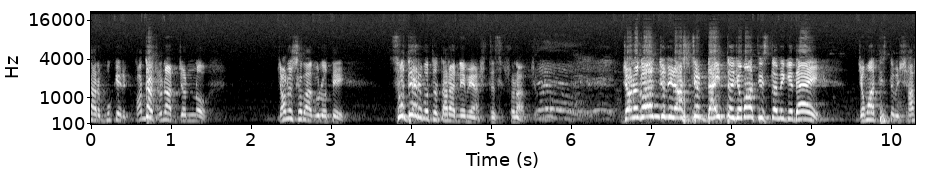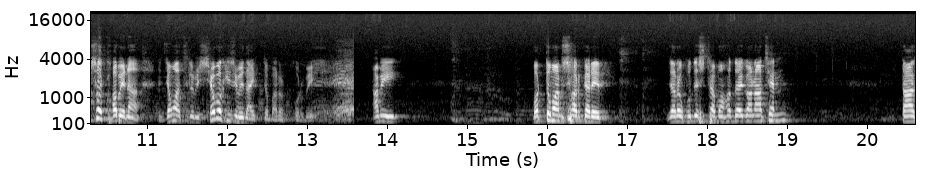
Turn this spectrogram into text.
তার মুখের কথা শোনার জন্য জনসভাগুলোতে স্রোতের মতো তারা নেমে আসতেছে শোনার জন্য। জনগণ যদি রাষ্ট্রের দায়িত্ব জামাত ইসলামীকে দেয় জামাত ইসলামী শাসক হবে না, জামাত ইসলামী সেবক হিসেবে দায়িত্ব পালন করবে। আমি বর্তমান সরকারের যারা উপদেষ্টা মহোদয়গণ আছেন, তার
